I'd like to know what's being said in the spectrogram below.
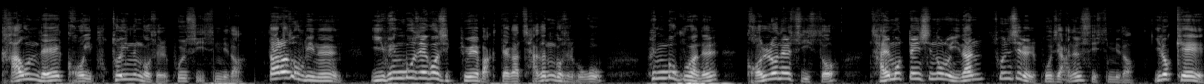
가운데에 거의 붙어 있는 것을 볼 수 있습니다. 따라서 우리는 이 횡보 제거 지표의 막대가 작은 것을 보고 횡보 구간을 걸러낼 수 있어 잘못된 신호로 인한 손실을 보지 않을 수 있습니다. 이렇게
